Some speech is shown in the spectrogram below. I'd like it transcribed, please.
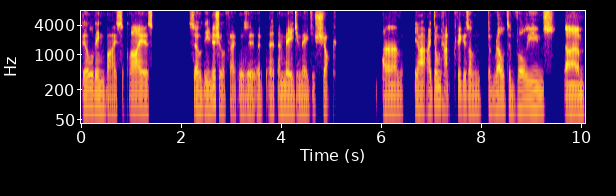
building by suppliers. So the initial effect was a, a, a major, major shock. Um, yeah, I don't have figures on the relative volumes, um,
